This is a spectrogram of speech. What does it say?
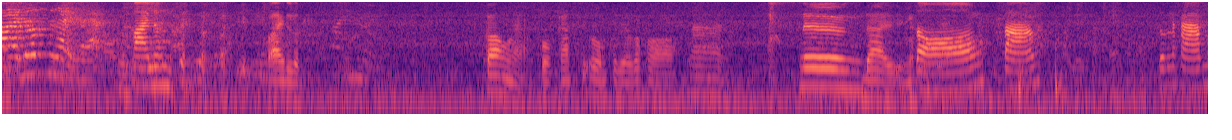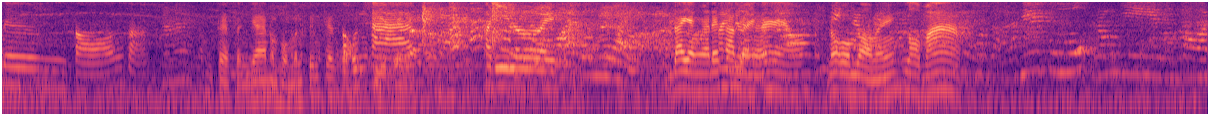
ป้ายเริ่มเหนื่อยแล้วปลายเรื่องไฟหลุด กล้องอะโฟกัสที่โอมคนเดียวก็พอ นานหนึ่งได้อีกนะสองสามรูปนะครับหนึ่งสองสามแต่สัญญาณของผมมันขึ้นแค่สขออบงคุณคขีดรัเองบอะพอดีเลยได้ยังไงได้ภาพยังได้ฮะแล้วน้องโอมหล่อไหมหล่อมาก พี่ฟุ๊กน้องยีนน้องตอน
